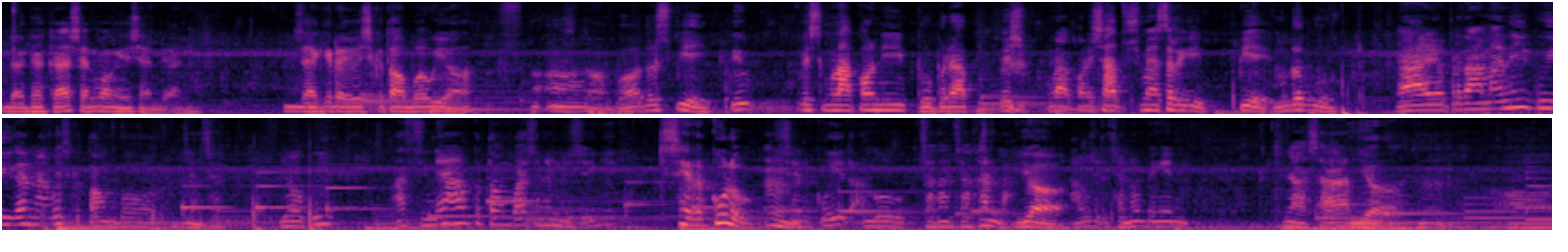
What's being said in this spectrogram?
Ndak gagasan wonge sandean. Saya kira wis ketombo ya. Heeh. Ketombo terus piye? Ki wis nglakoni beberapa wis nglakoni satu semester iki. Piye menurutmu? Nah, ya pertama nih kuwi kan aku wis ketompo. Ya kuwi asline aku ketompo asline dhisik iki sirku lho. Hmm. Tak nggo jangan-jangan lah. Iya. Aku sik jane pengen dinyasan. Iya. Oh,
